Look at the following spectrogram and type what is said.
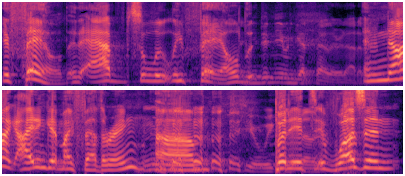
it failed. It absolutely failed. You didn't even get feathered out of it. And not, I didn't get my feathering, um, but it it wasn't.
